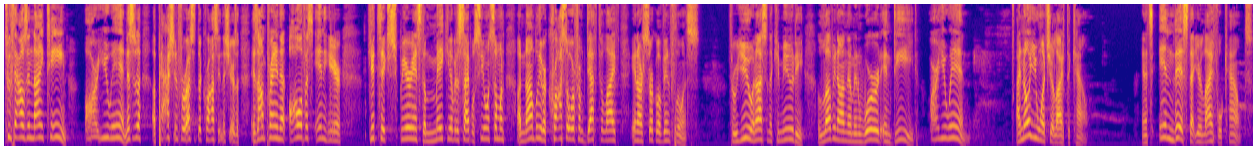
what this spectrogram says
2019, are you in? This is a, a passion for us at the crossing this year is, is I'm praying that all of us in here get to experience the making of a disciple. See when someone, a non-believer, cross over from death to life in our circle of influence. Through you and us in the community, loving on them in word and deed. Are you in? I know you want your life to count. And it's in this that your life will count.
